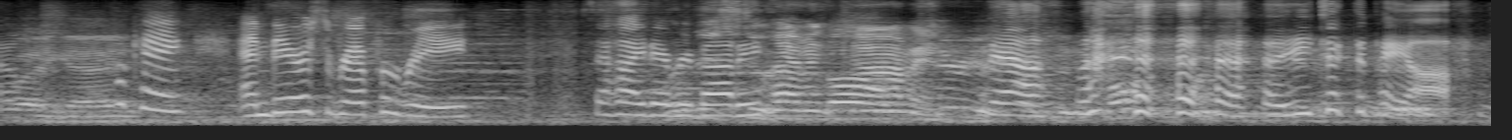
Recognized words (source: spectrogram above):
Okay, and there's the referee. Say hi to everybody. What do these still have in common? Yeah. he took the payoff.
